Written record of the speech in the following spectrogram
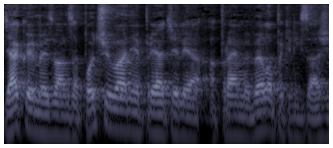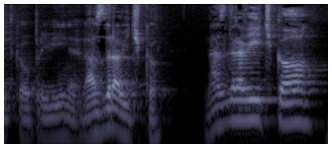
Ďakujeme vám za počúvanie, priatelia, a prajeme veľa pekných zážitkov pri víne. Na zdravíčko. Na zdravíčko.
